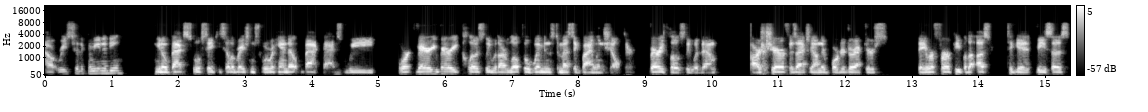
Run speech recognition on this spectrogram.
outreach to the community you know, back to school safety celebrations where we hand out backpacks. We work very, very closely with our local women's domestic violence shelter, very closely with them. Our sheriff is actually on their board of directors. They refer people to us to get visas,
